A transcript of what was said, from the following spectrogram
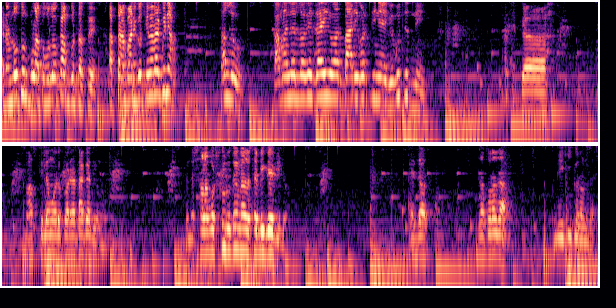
একটা নতুন পোলা তো হলেও কাম করতেছে আর তার বাড়ি চিনা রাখবি না? চালু কামালের লগে যাই ওর বাড়ি ঘর চিনে আইবি বুঝছিস নি? আজকে ভাবছিলাম ওর পরে টাকা দিব কিন্তু শালাপুর শুরুতে মেজাজটা বিগড়ে দিল। এই ধর যা তোরা যা দিয়ে কি করন যায়?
